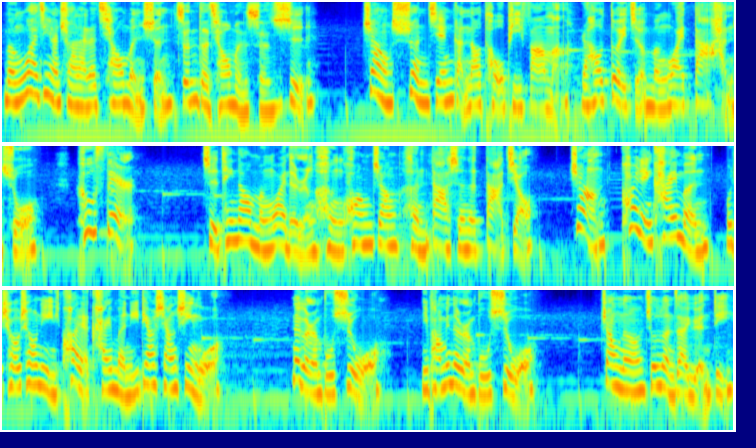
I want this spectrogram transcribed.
门外竟然传来了敲门声，真的敲门声。是 John 瞬间感到头皮发麻，然后对着门外大喊说：“Who's there？” 只听到门外的人很慌张、很大声的大叫：“John，快点开门！我求求你，你快点开门！你一定要相信我，那个人不是我，你旁边的人不是我。”John 呢，就愣在原地，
